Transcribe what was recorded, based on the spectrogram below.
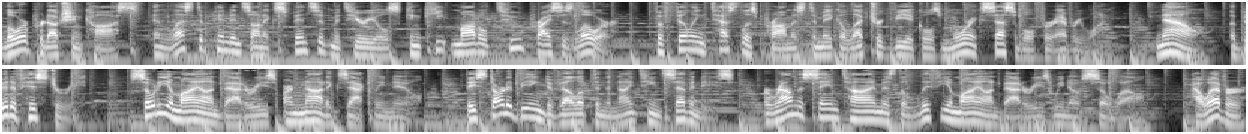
Lower production costs and less dependence on expensive materials can keep Model 2 prices lower, fulfilling Tesla's promise to make electric vehicles more accessible for everyone. Now, a bit of history. Sodium-ion batteries are not exactly new. They started being developed in the 1970s, around the same time as the lithium-ion batteries we know so well. However,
